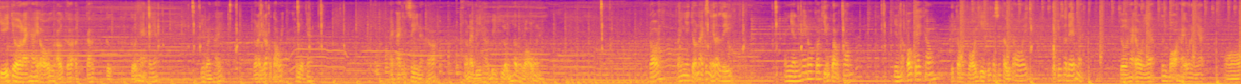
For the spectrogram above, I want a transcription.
Chỉ chờ lại hai ổ ở cửa, cửa, cửa, cửa hàng thôi nhé. Như bạn thấy chỗ này rất là tối không được nhé. Đây ai can này đó. Chỗ này bị bị lủng hơn lỗ này rồi bạn nhìn chỗ này có nghĩa là gì? Bạn nhìn thấy nó có chuyển vòng không? Nhìn nó ok không thì còn vội gì chúng ta sẽ thử thôi. Để chúng ta đếm này rồi hai ô nha. Tôi bỏ hai ô này nha. Một,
